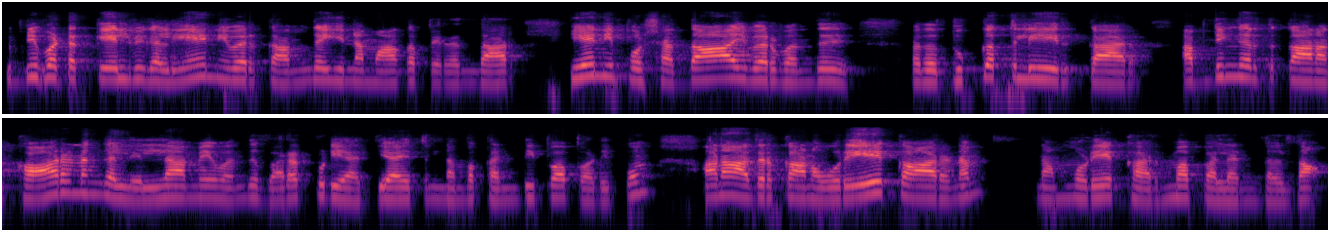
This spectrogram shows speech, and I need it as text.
இப்படிப்பட்ட கேள்விகள் ஏன் இவருக்கு அங்க இனமாக பிறந்தார்? ஏன் இப்போ சதா இவர் வந்து அந்த துக்கத்திலே இருக்கார்? அப்படிங்கிறதுக்கான காரணங்கள் எல்லாமே வந்து வரக்கூடிய அத்தியாயத்தில் நம்ம கண்டிப்பா படிப்போம். ஆனா அதற்கான ஒரே காரணம் நம்முடைய கர்ம பலன்கள் தான்.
